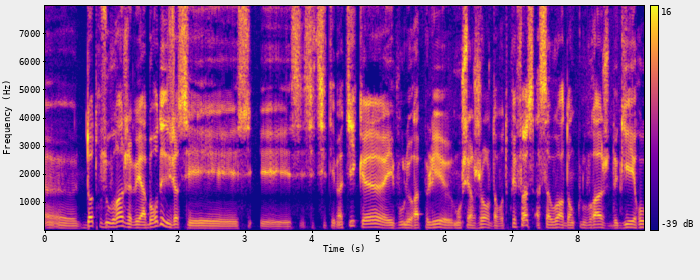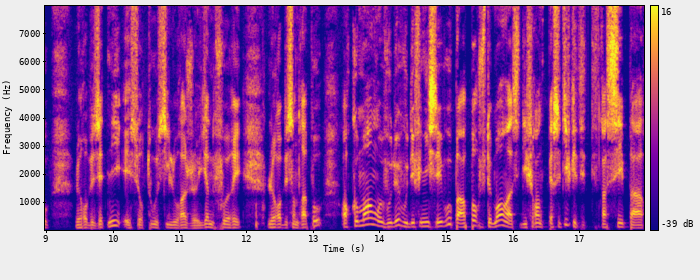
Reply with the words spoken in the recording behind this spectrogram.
Euh, D'autres ouvrages avaient abordé déjà ces, ces, ces, thématiques, hein, et vous le rappelez, mon cher Georges, dans votre préface, à savoir donc l'ouvrage de Guillermo, l'Europe des ethnies, et surtout aussi l'ouvrage Yann Fouéré, l'Europe des sans-drapeaux. Or, comment vous deux vous définissez-vous par rapport justement à ces différentes perspectives qui étaient tracées par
